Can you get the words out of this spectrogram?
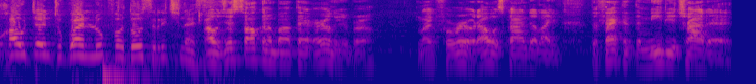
Gauteng to go and look for those richness? I was just talking about that earlier, bro. Like for real, that was kind of like the fact that the media tried to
